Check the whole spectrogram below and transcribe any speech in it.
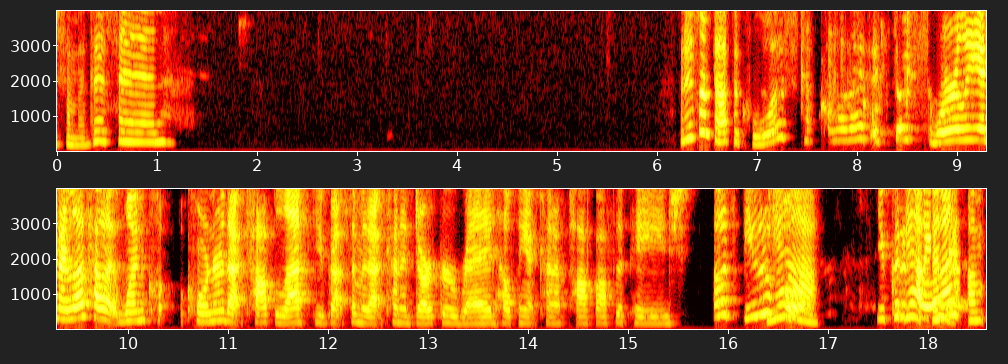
some of this in. But isn't that the coolest? Oh, that's it's so swirly, and I love how at one co corner, that top left, you've got some of that kind of darker red, helping it kind of pop off the page. Oh, it's beautiful. Yeah, you could have yeah, and I, um,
